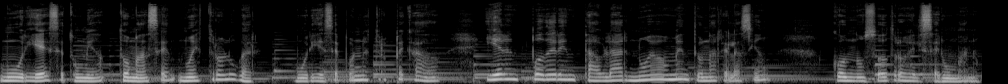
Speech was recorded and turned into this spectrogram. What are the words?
muriese, tomase nuestro lugar, muriese por nuestros pecados y Él poder entablar nuevamente una relación con nosotros el ser humano.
